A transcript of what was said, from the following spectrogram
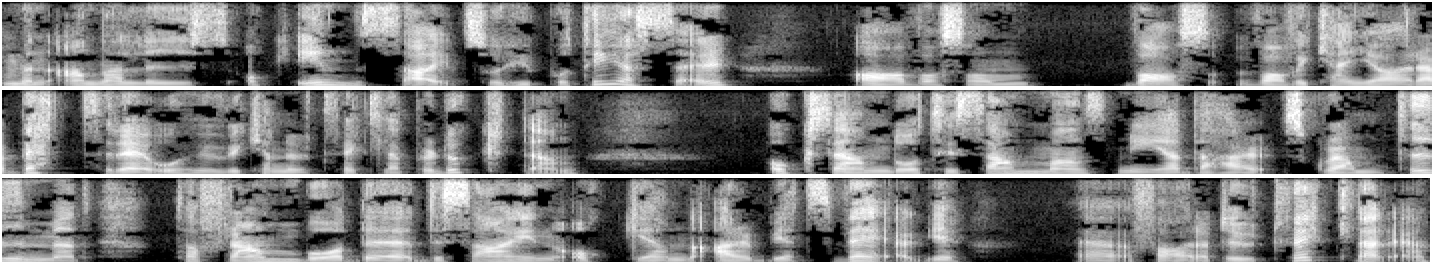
men, analys och insights och hypoteser av vad, som, vad, vad vi kan göra bättre och hur vi kan utveckla produkten. Och sen då tillsammans med det här Scrum-teamet ta fram både design och en arbetsväg eh, för att utveckla det.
